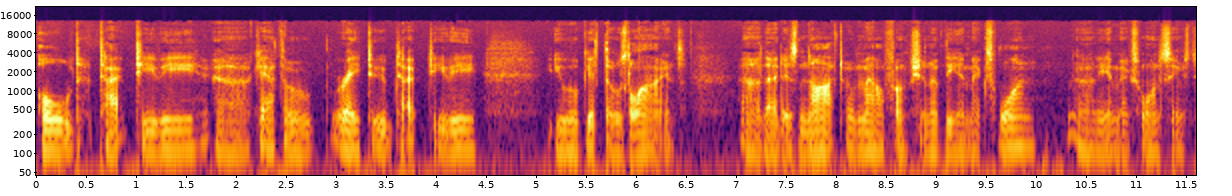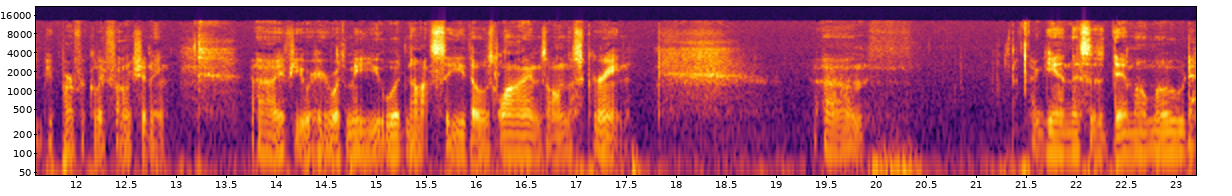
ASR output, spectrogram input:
old type TV, uh, cathode ray tube type TV, you will get those lines. Uh, that is not a malfunction of the MX1. Uh, the MX1 seems to be perfectly functioning. Uh, if you were here with me, you would not see those lines on the screen. Um, again, this is demo mode.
